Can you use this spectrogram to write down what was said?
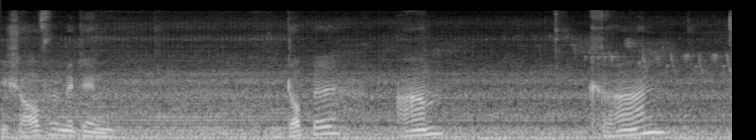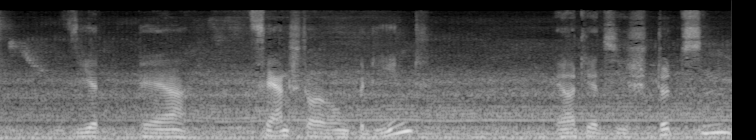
Die Schaufel mit dem Doppelarmkran wird per Fernsteuerung bedient. Er hat jetzt die Stützen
